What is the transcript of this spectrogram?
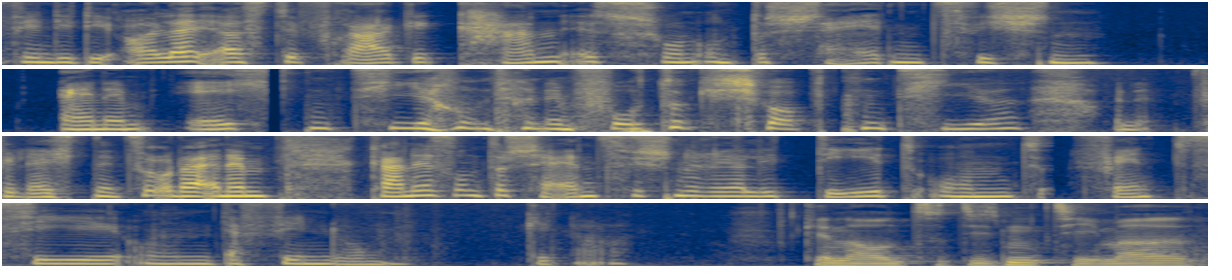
finde ich, die allererste Frage, kann es schon unterscheiden zwischen einem echten Tier und einem fotogeshoppten Tier, vielleicht nicht so, oder einem, kann es unterscheiden zwischen Realität und Fantasy und Erfindung? Genau. Genau, und zu diesem Thema,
